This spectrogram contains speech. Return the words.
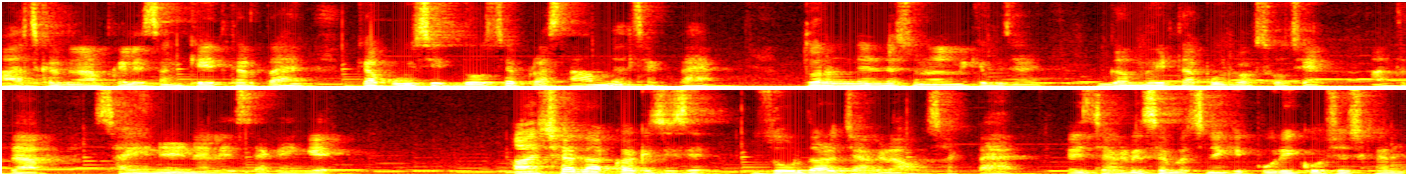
आज का दिन आपके लिए संकेत करता है कि आपको किसी दोस्त से प्रस्ताव मिल सकता है। तुरंत निर्णय सुनाने के बजाय गंभीरता पूर्वक सोचें। अंततः आप सही निर्णय ले सकेंगे। आज शायद आपका किसी से जोरदार झगड़ा हो सकता है। इस झगड़े से बचने की पूरी कोशिश करें,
